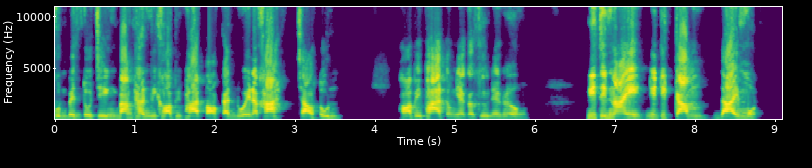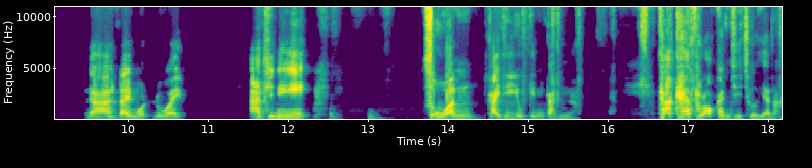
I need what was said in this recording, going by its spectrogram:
คุณเป็นตัวจริง บางท่านมีข้อพิพาทต่อกันด้วยนะคะ ชาวตุลข้อพิพาทตรงนี้ก็คือในเรื่อง นิติในนิติกรรมได้หมดนะคะได้หมดด้วยอะทีนี้ ส่วนใครที่อยู่กินกันนะถ้าแค่ทะเลาะกันเฉยๆอะนะ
